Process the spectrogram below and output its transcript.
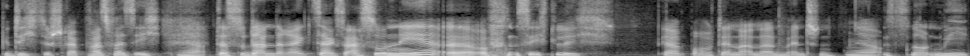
Gedichte schreibt, was weiß ich. Ja. Dass du dann direkt sagst, ach so, nee, äh, offensichtlich ja, braucht er einen anderen Menschen. Ja. It's not me.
